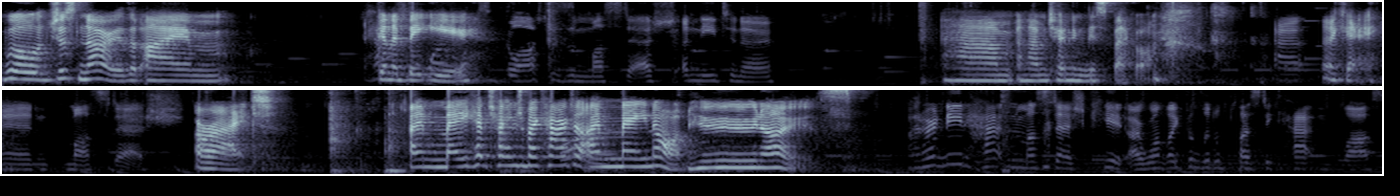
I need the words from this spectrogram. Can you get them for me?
Well, just know that I'm How Gonna beat you. Glasses and mustache. I need to know. um, and I'm turning this back on. Hat Okay. and mustache. All right. I may have changed my character. I oh. may not. Who knows? I don't need hat and mustache kit. I want like the little plastic hat and glasses.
